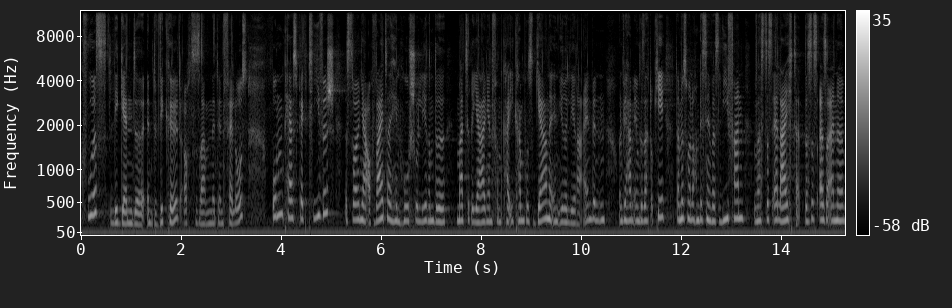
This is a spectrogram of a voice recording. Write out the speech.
Kurslegende entwickelt, auch zusammen mit den Fellows um perspektivisch, es sollen ja auch weiterhin Hochschullehrende Materialien vom KI Campus gerne in ihre Lehre einbinden. Und wir haben eben gesagt, okay, da müssen wir noch ein bisschen was liefern, was das erleichtert. Das ist also eine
